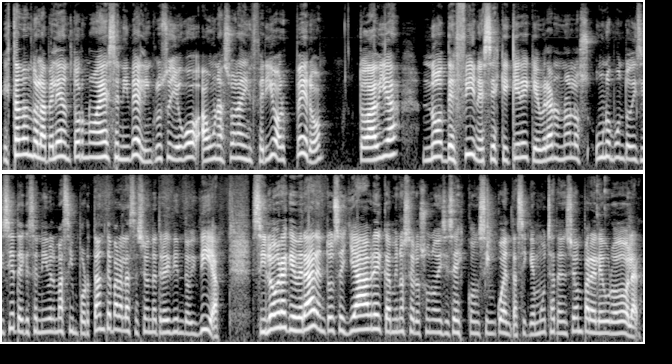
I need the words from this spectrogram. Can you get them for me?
está dando la pelea en torno a ese nivel, incluso llegó a una zona inferior, pero todavía no define si es que quiere quebrar o no los 1.17, que es el nivel más importante para la sesión de trading de hoy día. Si logra quebrar, entonces ya abre el camino hacia los 1.16,50, así que mucha atención para el euro dólar.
